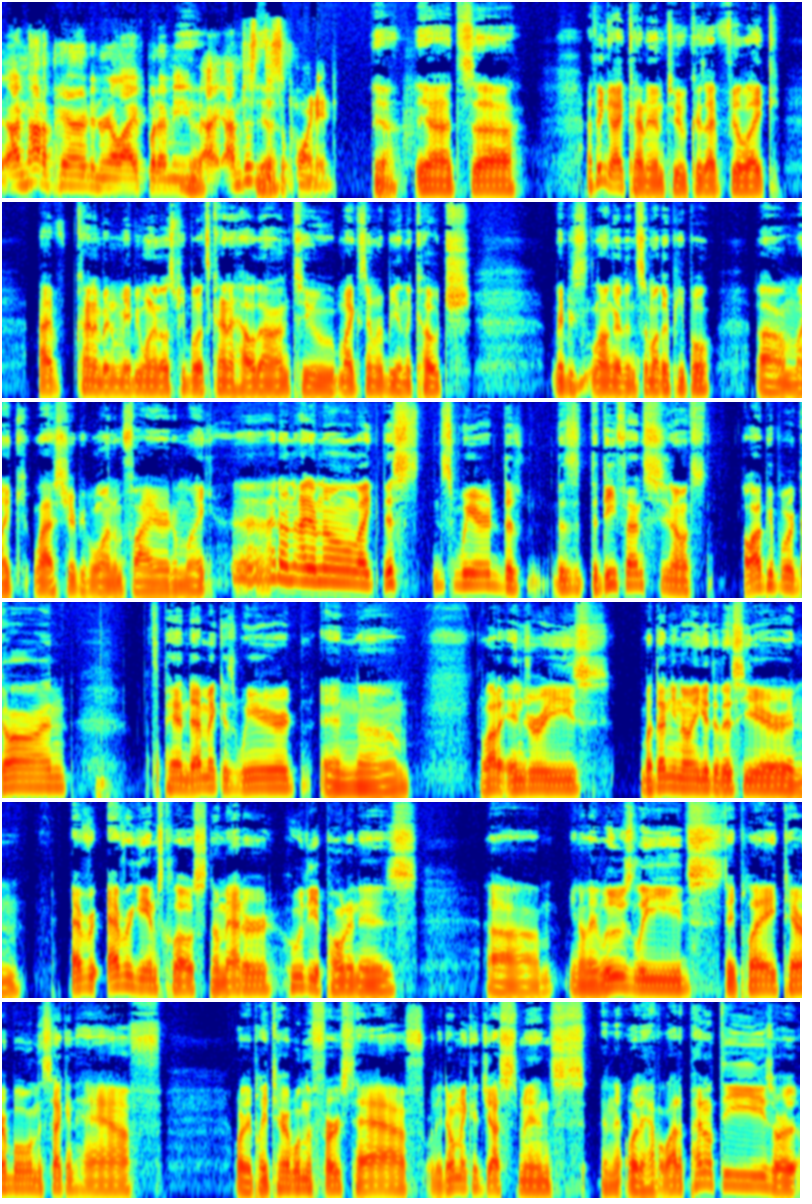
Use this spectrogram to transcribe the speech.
I'm not a parent in real life, but I mean, yeah. I, I'm just yeah. disappointed. Yeah. Yeah. It's, uh, I think I kind of am too, because I feel like, I've kind of been maybe one of those people that's kind of held on to Mike Zimmer being the coach maybe mm-hmm. longer than some other people. Um, like last year, people want him fired. I'm like, eh, I don't, I don't know. Like this, it's weird. The, the the defense, you know, it's a lot of people are gone. The pandemic is weird, and um, a lot of injuries. But then you know you get to this year, and every every game's close, no matter who the opponent is. Um, you know they lose leads, they play terrible in the second half or they play terrible in the first half, or they don't make adjustments, and or they have a lot of penalties, or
